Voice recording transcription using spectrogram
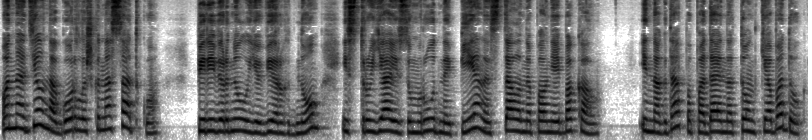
он надел на горлышко насадку, перевернул ее вверх дном, и струя изумрудной пены стала наполнять бокал. Иногда, попадая на тонкий ободок,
